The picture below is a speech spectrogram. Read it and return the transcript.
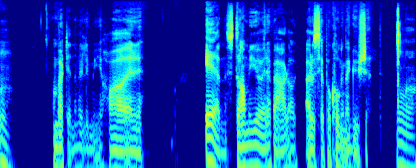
Mm. Han har vært gjennom veldig mye. Har Eneste han vil gjøre hver dag, er å se på Kongen av Gulset. Ah.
